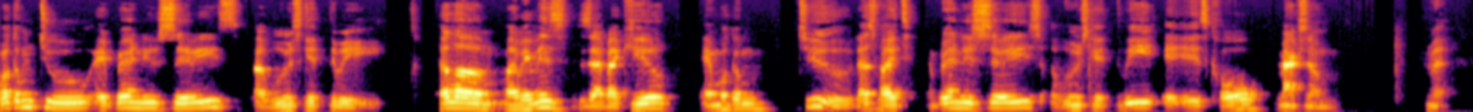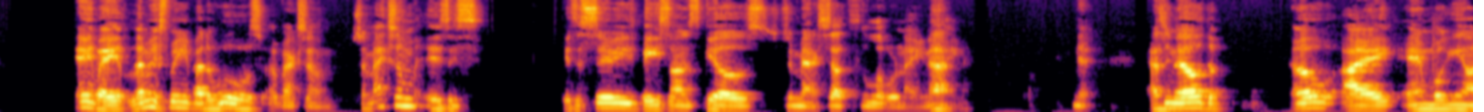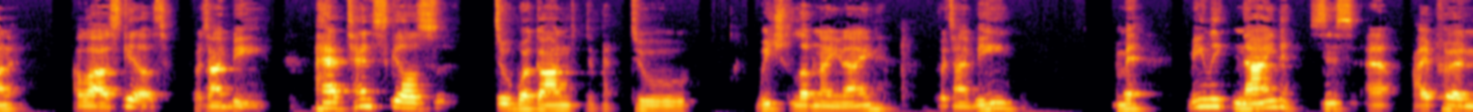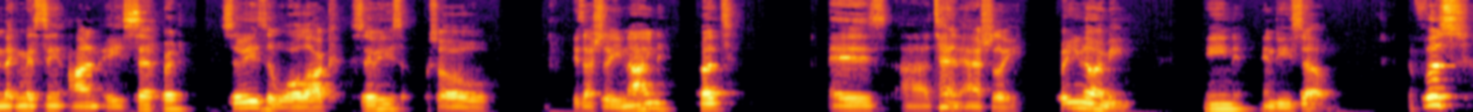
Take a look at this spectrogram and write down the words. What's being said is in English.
Welcome to a brand new series of RuneScape 3. Hello, my ravens, ZazBlack, and welcome to, that's right, a brand new series of RuneScape 3. It is called Maximum. Anyway, let me explain about the rules of Maximum. So Maximum is a, is a series based on skills to max out to level 99. Yeah. As you know, the oh, I am working on a lot of skills for the time being. I have 10 skills to work on to, to reach level 99 for the time being. Mainly 9 since uh, I put Necromancy on a separate series, the Warlock series, so it's actually 9, but is uh, 10 actually. But you know what I mean. In indeed so. The first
